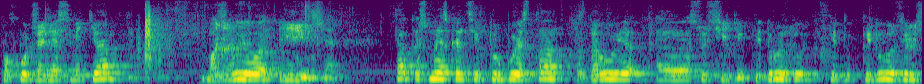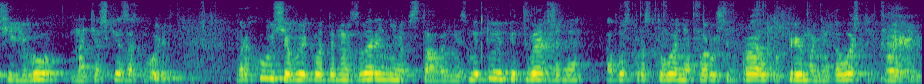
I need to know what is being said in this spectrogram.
походження сміття, можливо і інше. Також мешканців турбує стан здоров'я е, сусідів, підозрюючи його на тяжке захворювання. Враховуючи викладені в зверненні обставини з метою підтвердження або спростування порушень правил утримання домашніх тварин,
